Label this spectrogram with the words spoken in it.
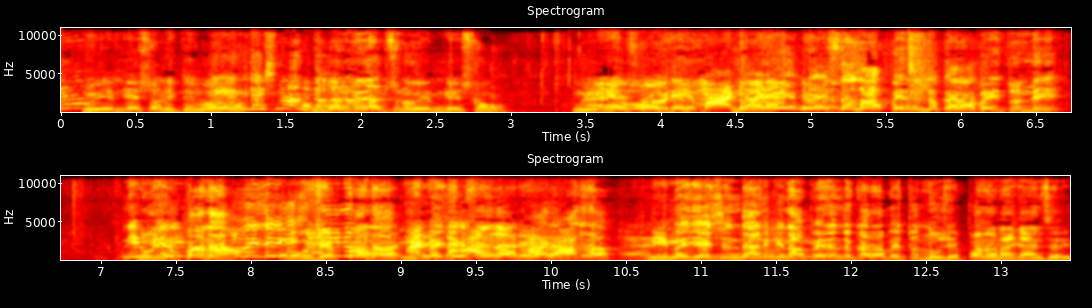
నేను? నువ్వేం చేసినావు నీకు తెలియదు? ఏం చేసినా అంతగా? అందరికీ తెలుసు నువ్వేం చేసినావు. నువ్వేం చేసినా నా పేరు ఎందుకు ఖరాబ్ అవుతుంది. నువ్వు చెప్పానా? నువ్వు? చెప్పానా? ఈమె చేసిన ఆగరా. ఈమె చేసిన దానికి నా పేరు ఎందుకు ఖరాబ్ అవుతుంది నువ్వు చెప్పానా నాకు ఆన్సర్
